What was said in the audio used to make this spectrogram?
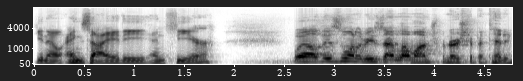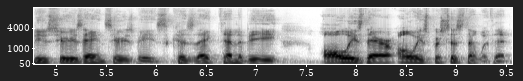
you know, anxiety and fear? Well, this is one of the reasons I love entrepreneurship and tend to do Series A and Series Bs because they tend to be always there, always persistent with it.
